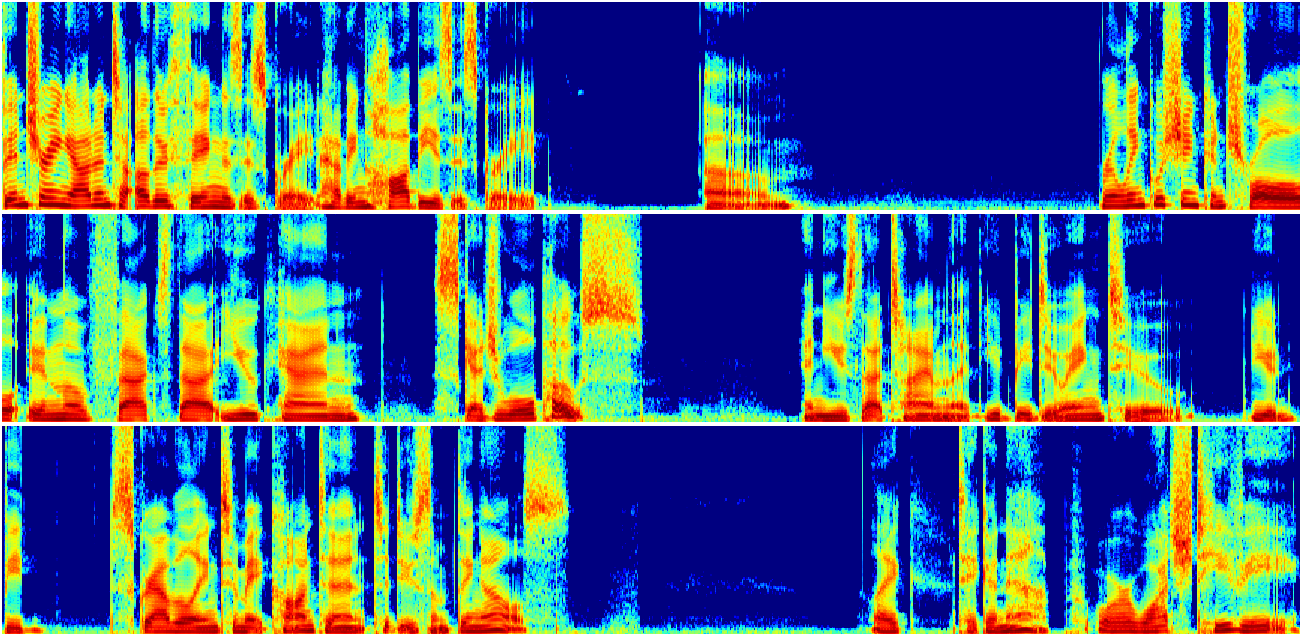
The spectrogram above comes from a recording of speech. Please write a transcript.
Venturing out into other things is great. Having hobbies is great. Um, relinquishing control in the fact that you can schedule posts and use that time that you'd be doing to, you'd be scrabbling to make content to do something else like take a nap or watch TV.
